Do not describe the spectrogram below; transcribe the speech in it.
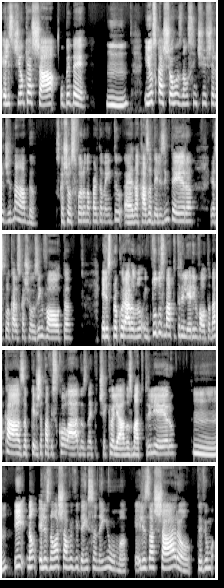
Eles tinham que achar o bebê. Uhum. E os cachorros não sentiam cheiro de nada. Os cachorros foram no apartamento, é, na casa deles inteira. Eles colocaram os cachorros em volta. Eles procuraram no, em todos os mato trilheiro em volta da casa, porque eles já estavam escolados, né? Que tinha que olhar nos mato trilheiro. Uhum. E não, eles não achavam evidência nenhuma. Eles acharam. Teve uma,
